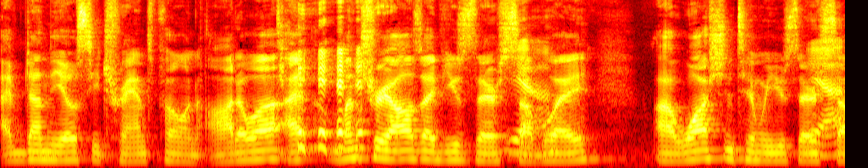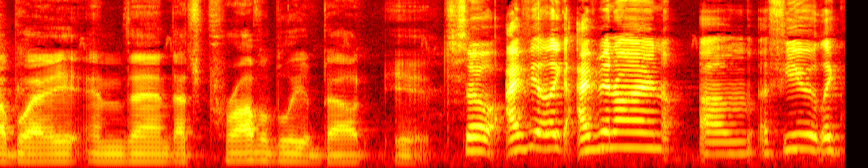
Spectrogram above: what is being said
I've done the OC Transpo in Ottawa. I, Montreal's I've used their Yeah. subway. Uh, Washington we used their Yeah. subway, and then that's probably about it. So I feel like I've been on um, a few like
